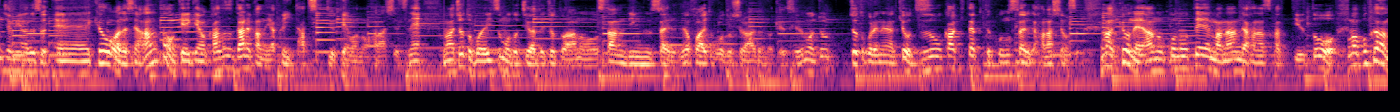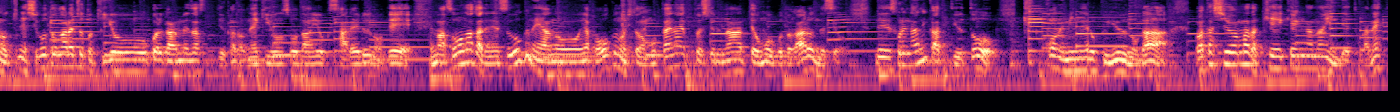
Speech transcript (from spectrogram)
んにちは、みわです。えー、今日はですね、あなたの経験は必ず誰かの役に立つっていうテーマのお話ですね。まあちょっとこれいつもと違って、ちょっとあの、スタンディングスタイルで、ね、ホワイトボード後ろあるわけですけども、ちょちょっとこれね、今日図を書きたくてこのスタイルで話してます。まあ今日ね、あの、このテーマなんで話すかっていうと、まあ僕はあの、ね、仕事柄ちょっと企業をこれから目指すっていう方をね、企業相談よくされるので、まあその中でね、すごくね、あの、やっぱ多くの人がもったいないことしてるなって思うことがあるんですよ。で、それ何かっていうと、結構ね、みんなよく言うのが、私はまだ経験がないんでとかね、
